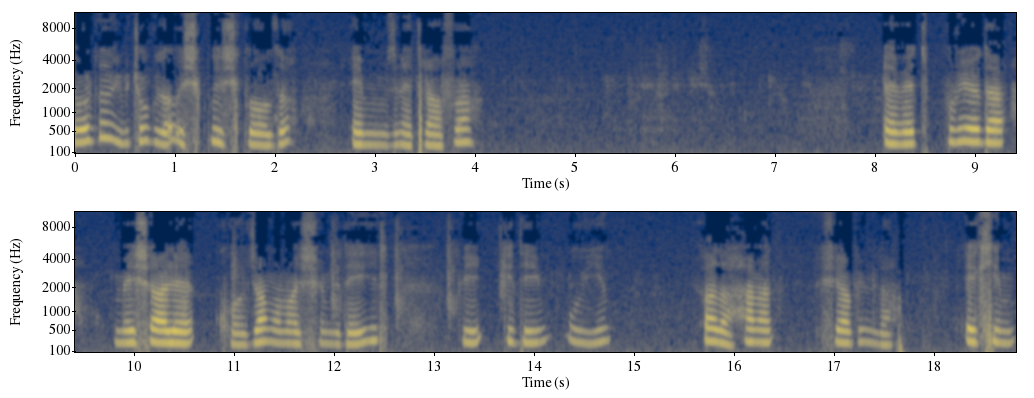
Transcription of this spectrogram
Gördüğünüz gibi çok güzel ışıklı ışıklı oldu evimizin etrafı. Evet buraya da meşale koyacağım ama şimdi değil. Bir gideyim uyuyayım. Ya da hemen şey yapayım da ekeyim.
